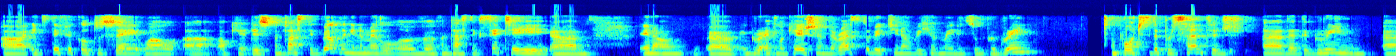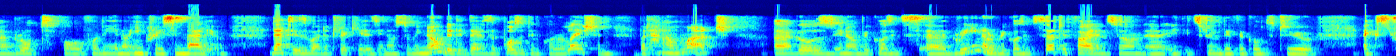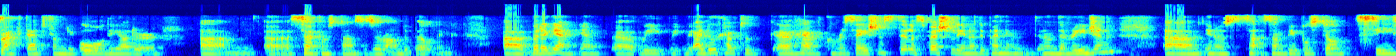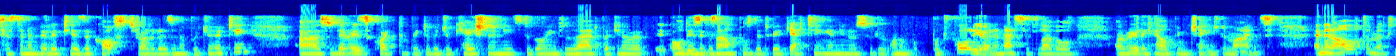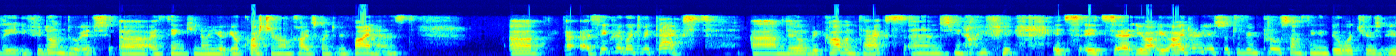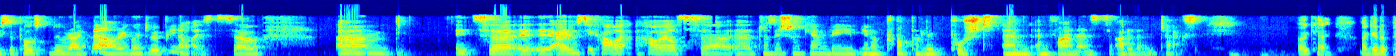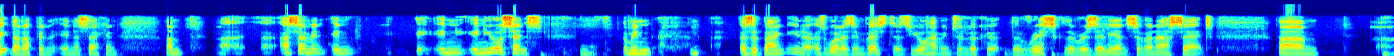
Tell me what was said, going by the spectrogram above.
Uh, it's difficult to say, well, uh, okay, this fantastic building in the middle of a fantastic city, um, you know, uh, great location. The rest of it, you know, we have made it super green what is the percentage uh, that the green uh, brought for, for the you know increase in value? That is where the trick is, you know. So we know that there is a positive correlation, but how much uh, goes, you know, because it's uh, green or because it's certified and so on, uh, it, it's really difficult to extract that from the all the other um, uh, circumstances around the building. Uh, but again, yeah, uh, we, we, I do have to uh, have conversations still, especially you know depending on, the region. Um, you know, so, some people still see sustainability as a cost rather than as an opportunity. Uh, so there is quite a bit of education needs to go into that. But you know, all these examples that we're getting, and you know, sort of on a portfolio and an asset level, are really helping change the minds. And then ultimately, if you don't do it, uh, I think you know your, your question around how it's going to be financed um, I think we're going to be taxed. Um, there will be carbon tax, and you know, if you, it's it's uh, you, you either you sort of improve something and do what you you're supposed to do right now, or you're going to be penalized. So. Um, it's uh, it, I don't see how how else uh, uh, transition can be you know properly pushed and and financed other than tax. Okay, I'm going to pick that up in in a second. Um, uh, Assem, in in in in your sense, I mean, as a bank, you know, as well as investors, you're having to look at the risk, the resilience of an asset. Um,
